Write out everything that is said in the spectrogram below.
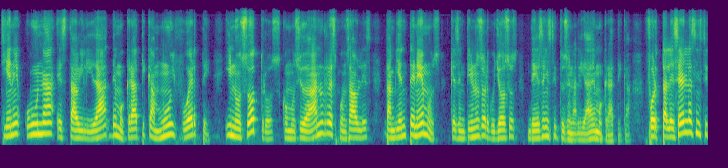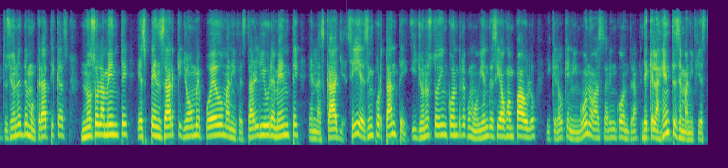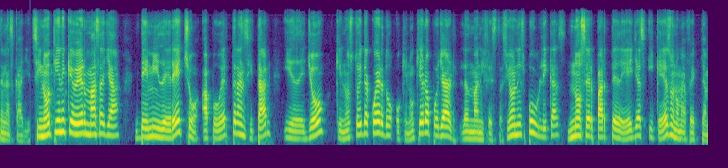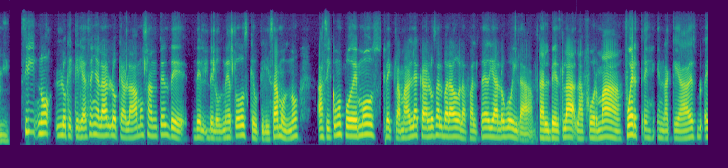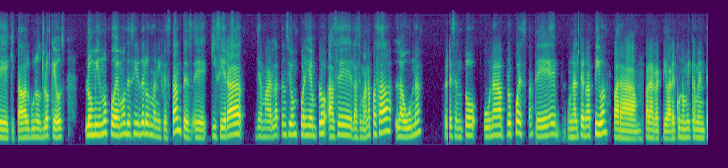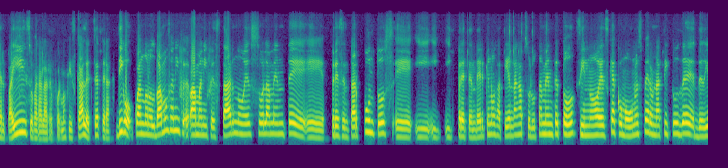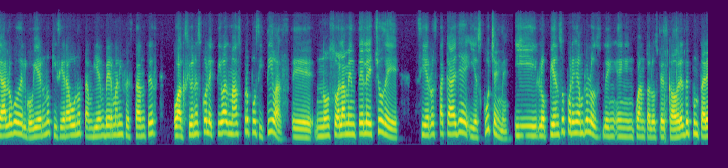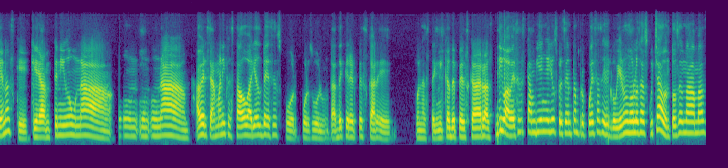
tiene una estabilidad democrática muy fuerte y nosotros como ciudadanos responsables también tenemos que sentirnos orgullosos de esa institucionalidad democrática. Fortalecer las instituciones democráticas no solamente es pensar que yo me puedo manifestar libremente en las calles. Sí, es importante y yo no estoy en contra, como bien decía Juan Pablo, y creo que ninguno va a estar en contra de que la gente se manifieste en las calles. Si no tiene que ver más allá de mi derecho a poder transitar y de yo que no estoy de acuerdo o que no quiero apoyar las manifestaciones públicas, no ser parte de ellas y que eso no me afecte a mí. Sí, no, lo que quería señalar, lo que hablábamos antes de, de, los métodos que utilizamos, ¿no? Así como podemos reclamarle a Carlos Alvarado la falta de diálogo y la tal vez la, la forma fuerte en la que ha eh, quitado algunos bloqueos, lo mismo podemos decir de los manifestantes. Eh, quisiera llamar la atención, por ejemplo, hace la semana pasada, la UNA presentó una propuesta de una alternativa para, para reactivar económicamente el país o para la reforma fiscal, etcétera. Digo, cuando nos vamos a, manifestar no es solamente eh, presentar puntos eh, y, pretender que nos atiendan absolutamente todo, sino es que como uno espera una actitud de diálogo del gobierno, quisiera uno también ver manifestantes o acciones colectivas más propositivas, eh, no solamente el hecho de cierro esta calle y escúchenme. Y lo pienso, por ejemplo, los, en, cuanto a los pescadores de Punta Arenas, que, que han tenido una, una, a ver, se han manifestado varias veces por, por su voluntad de querer pescar. Eh, con las técnicas de pesca de Digo, a veces también ellos presentan propuestas y el gobierno no los ha escuchado, entonces nada más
